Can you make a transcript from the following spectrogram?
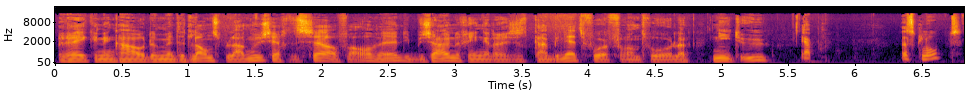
rekening houden met het landsbelang. U zegt het zelf al, hè, die bezuinigingen, daar is het kabinet voor verantwoordelijk. Niet u. Ja, dat klopt.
